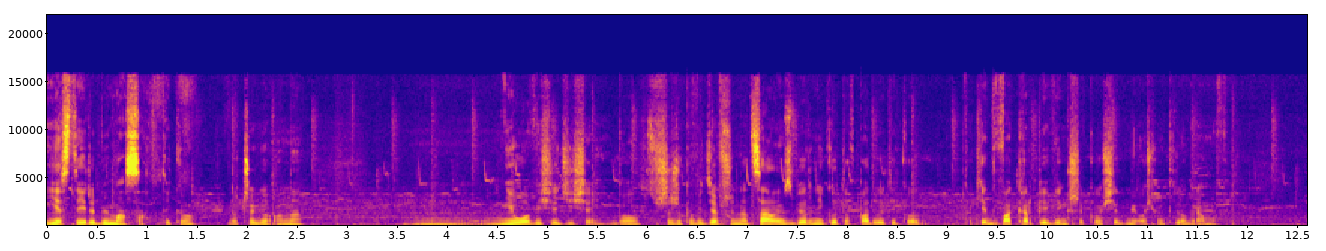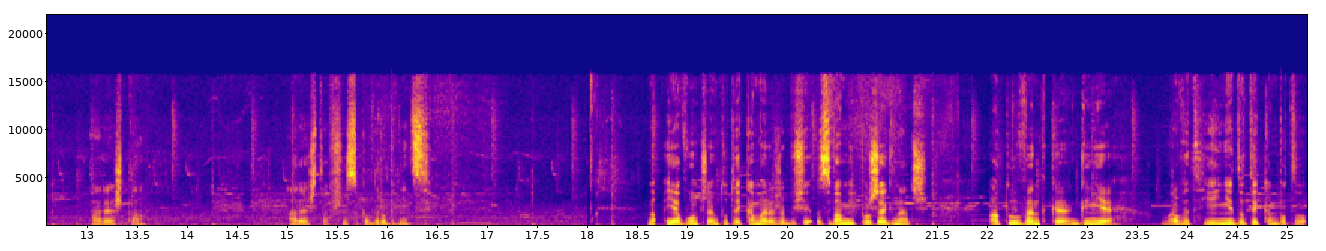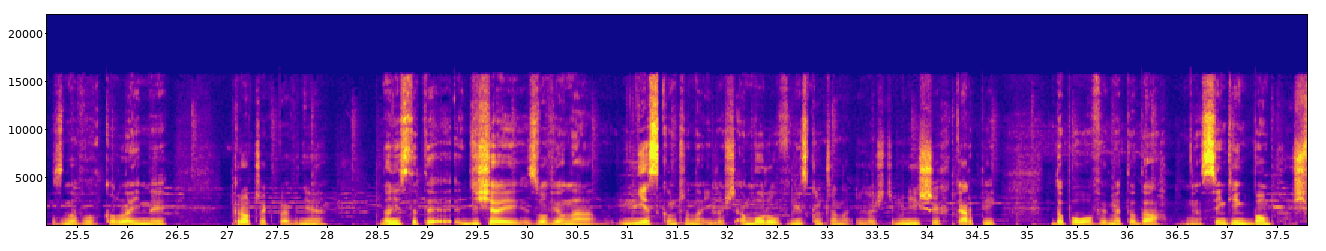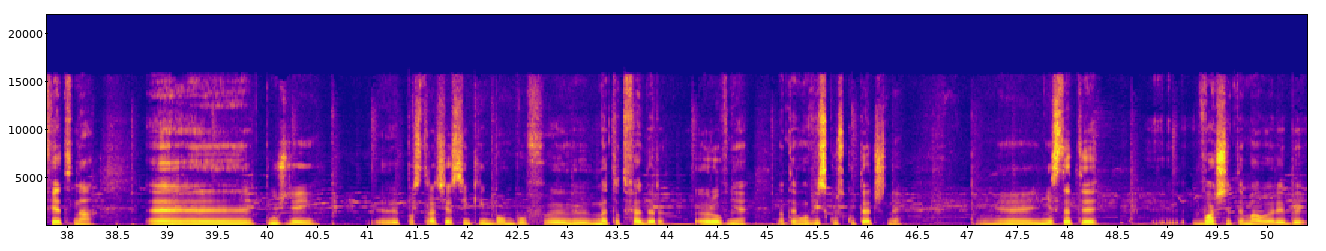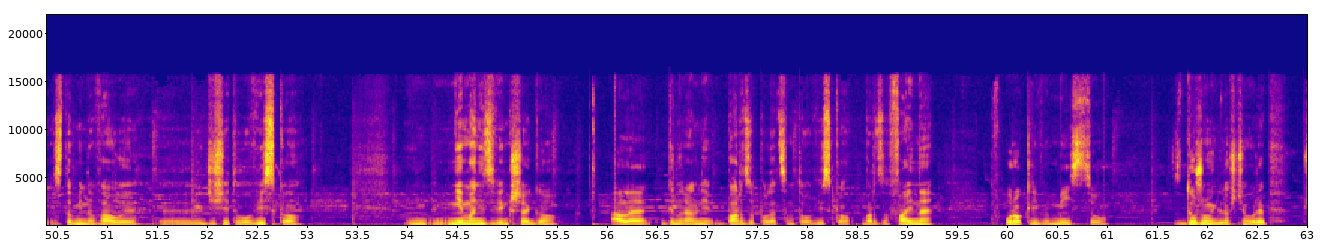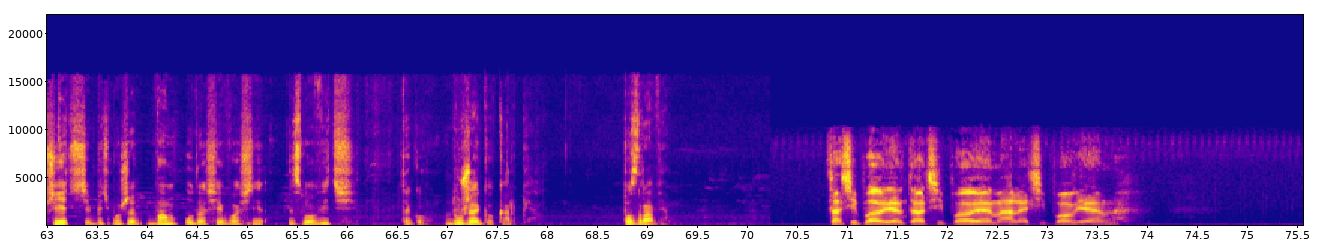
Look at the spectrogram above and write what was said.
jest tej ryby masa, tylko dlaczego ona mm, nie łowi się dzisiaj? Bo szczerze powiedziawszy, na całym zbiorniku to wpadły tylko takie dwa karpie większe, około 7-8 kg. A reszta, a reszta wszystko drobnicy. No, ja włączyłem tutaj kamerę, żeby się z Wami pożegnać, a tu wędkę gnie. Nawet jej nie dotykam, bo to znowu kolejny kroczek pewnie. No niestety, dzisiaj złowiona nieskończona ilość amurów, nieskończona ilość mniejszych karpi. Do połowy metoda sinking bomb, świetna. Eee, Później e, po stracie sinking bombów e, metod feeder równie na tym łowisku skuteczny. E, Niestety e, właśnie te małe ryby zdominowały e, dzisiaj to łowisko. Nie ma nic większego, ale generalnie bardzo polecam to łowisko, bardzo fajne, w urokliwym miejscu, z dużą ilością ryb. Przyjedźcie, być może Wam uda się właśnie złowić tego dużego karpia. Pozdrawiam. Co ci powiem, to ci powiem, ale ci powiem.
